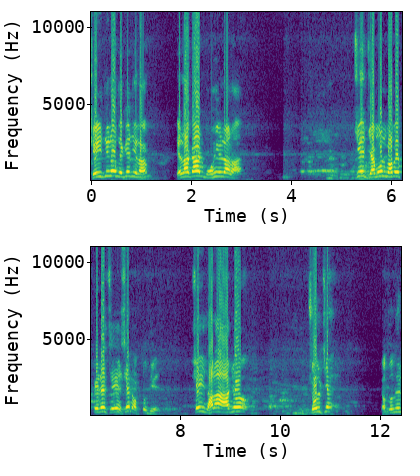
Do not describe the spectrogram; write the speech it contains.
সেই দিনও দেখেছিলাম এলাকার মহিলারা যে যেমন ভাবে পেরেছে এসে রক্ত দিয়েছে। সেই ধারা আজও চলছে। যতদিন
